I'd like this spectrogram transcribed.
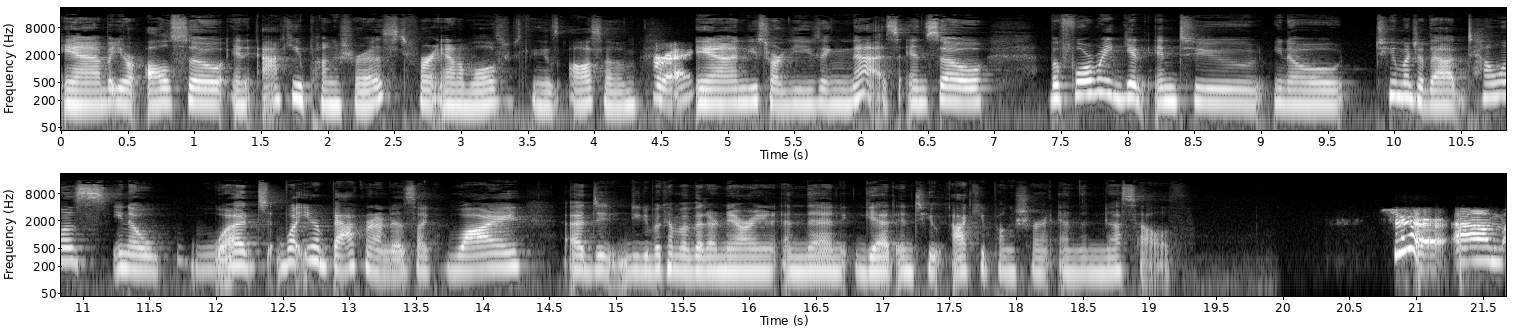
And but you're also an acupuncturist for animals, which I think is awesome. Correct. And you started using NES. And so before we get into, you know, too much of that, tell us, you know, what what your background is. Like why uh, did, did you become a veterinarian and then get into acupuncture and the NES Health? Sure. Um,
